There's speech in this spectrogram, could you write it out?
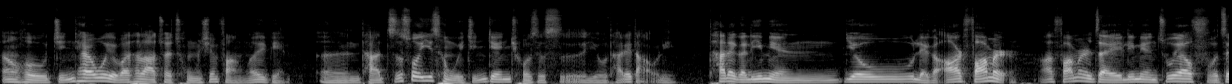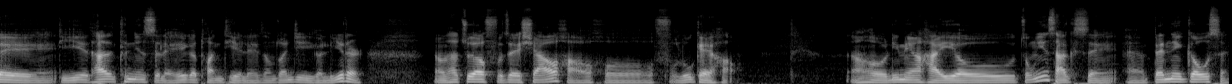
然后今天我又把它拿出来重新放了一遍。嗯，它之所以成为经典，确实是有它的道理。它那个里面有那个 Art Farmer。啊，发妹儿在里面主要负责第一，他肯定是那一个团体那张专辑一个 leader，然后他主要负责小号和副鲁格号，然后里面还有中音萨克斯，嗯，Benny Golson，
